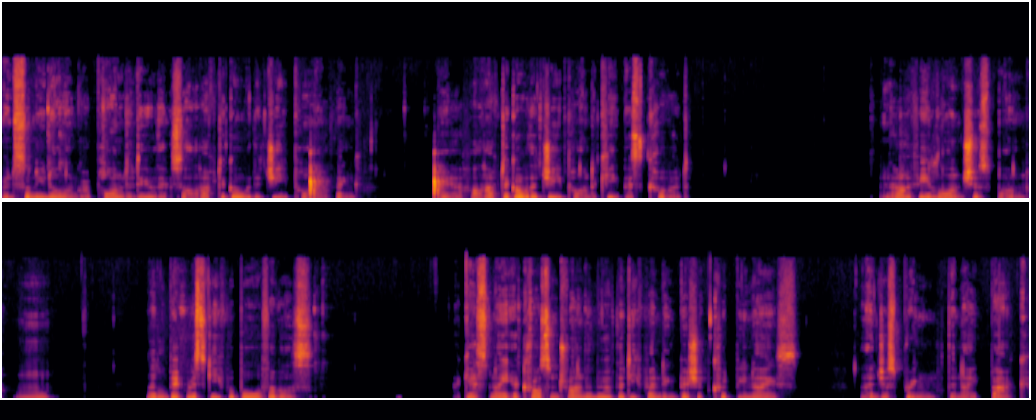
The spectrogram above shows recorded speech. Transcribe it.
I'm suddenly no longer a pawn to do this, so I'll have to go with a g-pawn, I think. Yeah, I'll have to go with a g-pawn to keep this covered. Now if he launches one, hmm, a little bit risky for both of us. I guess knight across and trying to move the defending bishop could be nice. And then just bring the knight back.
